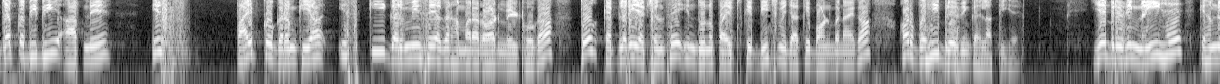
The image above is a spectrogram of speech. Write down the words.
जब कभी भी आपने इस पाइप को गर्म किया, इसकी गर्मी से अगर हमारा रॉड मेल्ट होगा तो कैपलरी एक्शन से इन दोनों पाइप्स के बीच में जाके बॉन्ड बनाएगा और वही ब्रेजिंग कहलाती है। ये ब्रेजिंग नहीं है कि हमने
